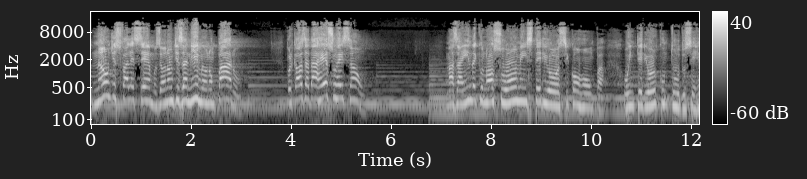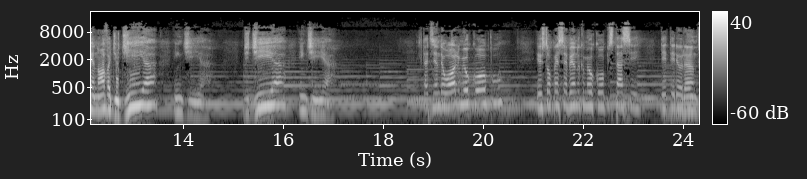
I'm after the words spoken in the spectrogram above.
não desfalecemos, eu não desanimo, eu não paro, por causa da ressurreição. Mas ainda que o nosso homem exterior se corrompa, o interior, contudo, se renova de dia em dia, de dia em dia está dizendo: Eu olho o meu corpo, eu estou percebendo que o meu corpo está se deteriorando.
